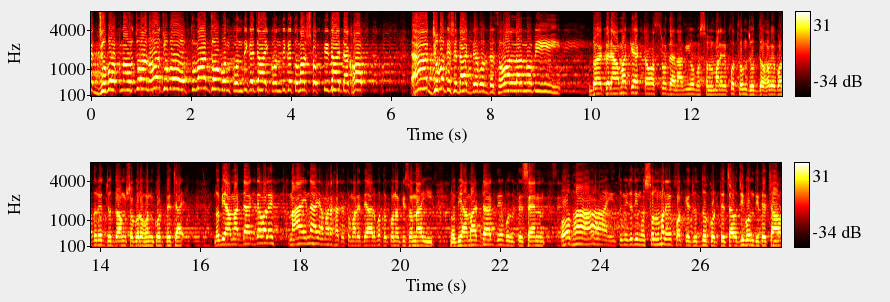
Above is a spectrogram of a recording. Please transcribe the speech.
এক যুবক, নওজোয়ান, ও যুবক, তোমার যৌবন কোন দিকে যায়, কোন দিকে তোমার শক্তি যায়, দেখো। এক যুবক এসে ডাক দিয়ে বলতেছে, ও আল্লাহ নবী, দয়া করে আমাকে একটা অস্ত্র দেন। আমিও মুসলমানের প্রথম যুদ্ধ হবে, বদরের যুদ্ধে অংশগ্রহণ করতে চাই। নবী আমার ডাক দিয়ে বলে, নাই নাই, আমার হাতে তোমার দেওয়ার মতো কোনো কিছু নাই। নবী আমার ডাক দিয়ে বলতেছেন, ও ভাই, তুমি যদি মুসলমানের পক্ষে যুদ্ধ করতে চাও, জীবন দিতে চাও,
